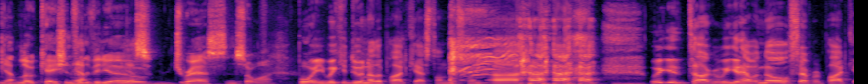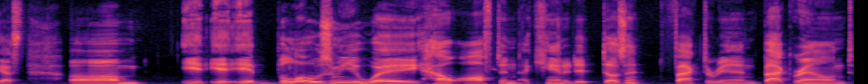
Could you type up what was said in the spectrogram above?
Yep. location for yep. the video, yes. dress, and so on. Boy, we could do another podcast on this one. Uh, we could talk. We could have a no separate podcast. Um, it, it, it blows me away how often a candidate doesn't factor in background,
